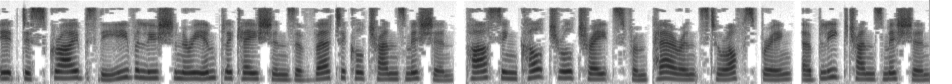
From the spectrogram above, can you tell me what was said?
It describes the evolutionary implications of vertical transmission, passing cultural traits from parents to offspring, oblique transmission,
